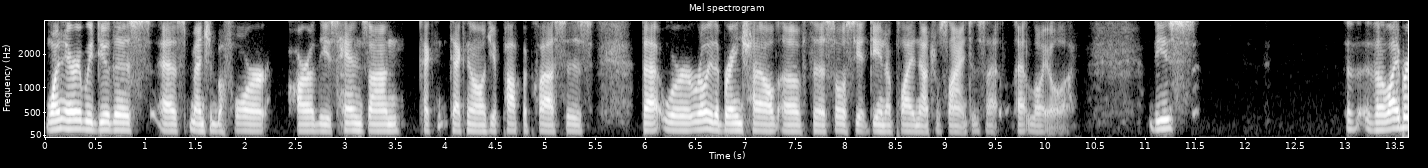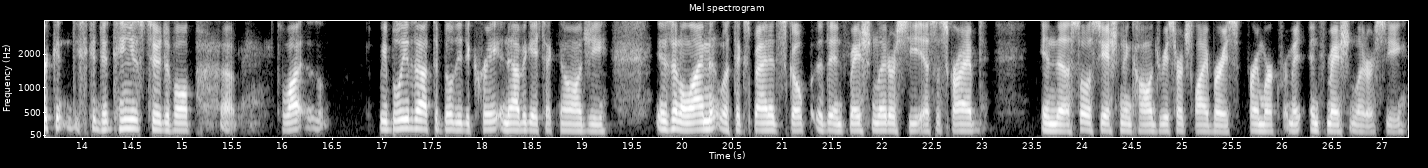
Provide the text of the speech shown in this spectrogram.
One area we do this, as mentioned before, are these hands-on technology pop-up classes that were really the brainchild of the Associate Dean of Applied Natural Sciences at, at Loyola. These, the library continues to develop, uh, we believe that the ability to create and navigate technology is in alignment with expanded scope of the information literacy as described in the Association and College Research Libraries Framework for Information Literacy.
